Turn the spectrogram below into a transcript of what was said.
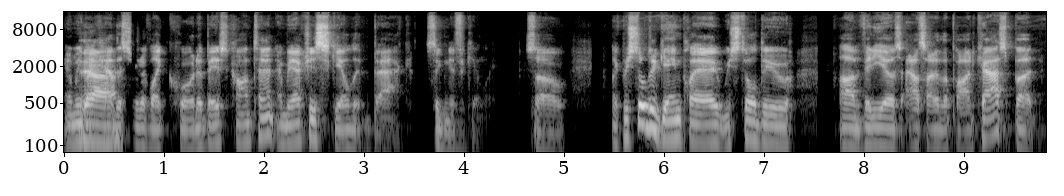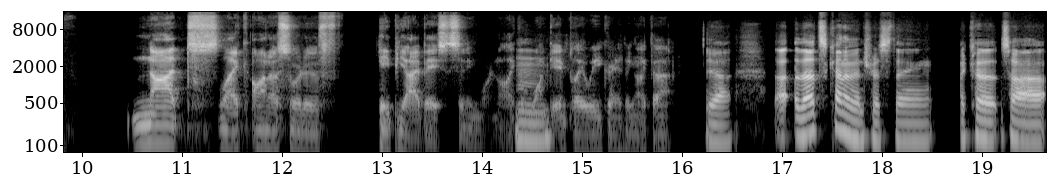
And we like yeah. had this sort of like quota based content and we actually scaled it back significantly. So like we still do gameplay, we still do uh, videos outside of the podcast, but not like on a sort of KPI basis anymore, not like mm. a one hmm. gameplay week or anything like that. Yeah, uh, that's kind of interesting because uh,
